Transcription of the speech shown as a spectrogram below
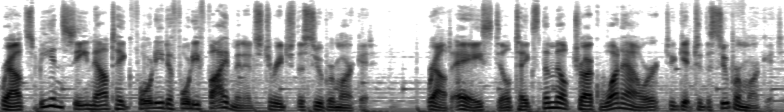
Routes B and C now take 40 to 45 minutes to reach the supermarket. Route A still takes the milk truck one hour to get to the supermarket,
